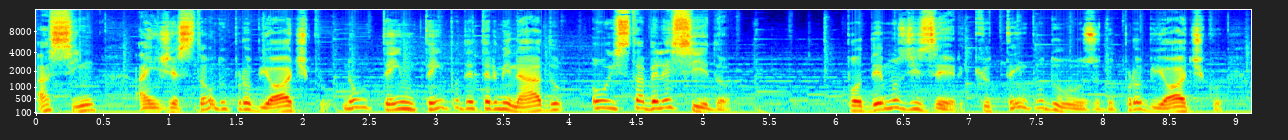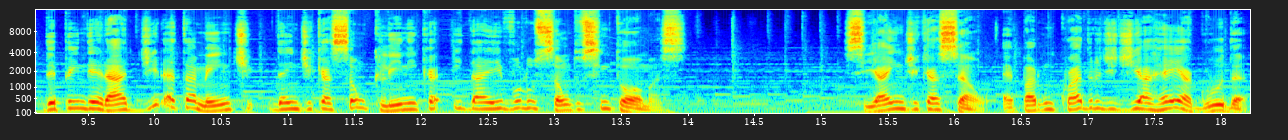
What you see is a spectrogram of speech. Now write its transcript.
Assim, a ingestão do probiótico não tem um tempo determinado ou estabelecido podemos dizer que o tempo do uso do probiótico dependerá diretamente da indicação clínica e da evolução dos sintomas. Se a indicação é para um quadro de diarreia aguda,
